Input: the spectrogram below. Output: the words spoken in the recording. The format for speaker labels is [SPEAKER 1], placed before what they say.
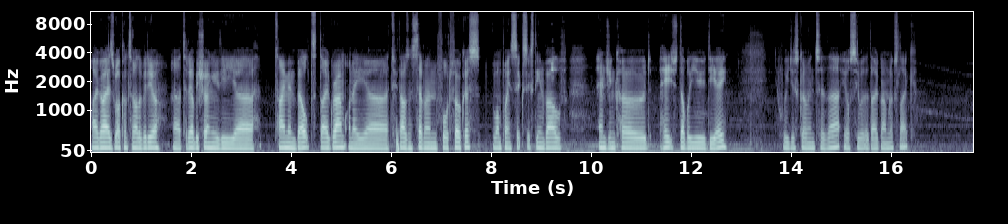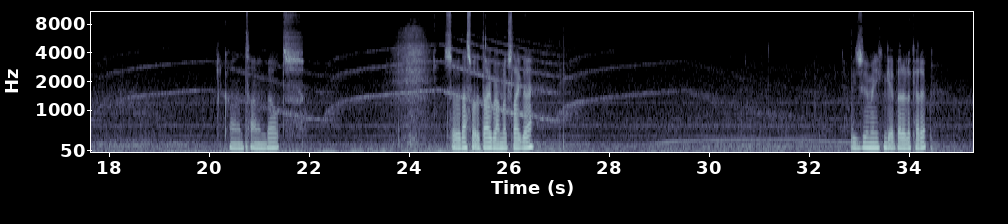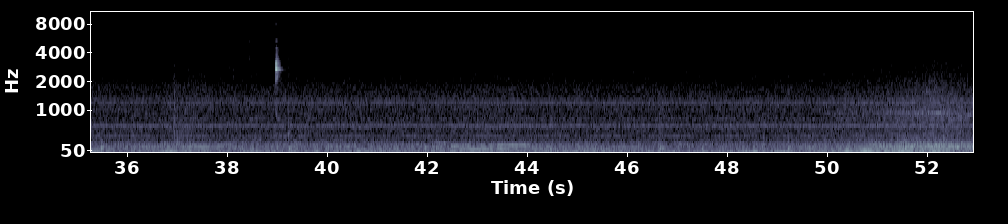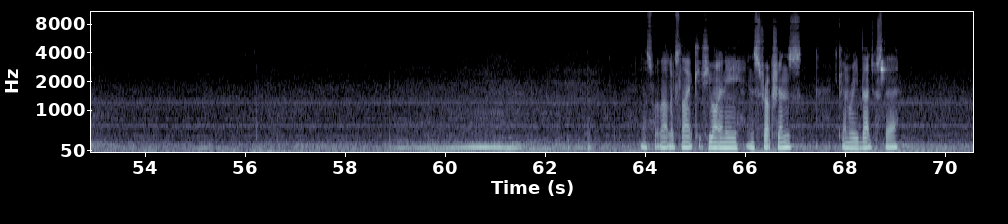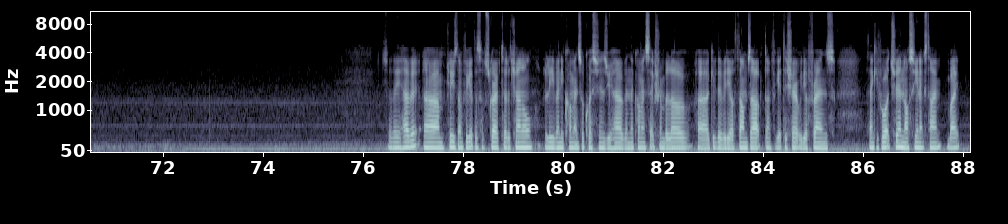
[SPEAKER 1] Hi guys, welcome to another video. Uh, today I'll be showing you the uh, timing belt diagram on a uh, 2007 Ford Focus 1.6 16 valve engine code HWDA. If we just go into that, you'll see what the diagram looks like. Click on timing belt. So that's what the diagram looks like there. We zoom in, you can get a better look at it. That's what that looks like. If you want any instructions, you can read that just there. So there you have it. Um, please don't forget to subscribe to the channel. Leave any comments or questions you have in the comment section below. Uh, give the video a thumbs up. Don't forget to share it with your friends. Thank you for watching. I'll see you next time. Bye.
